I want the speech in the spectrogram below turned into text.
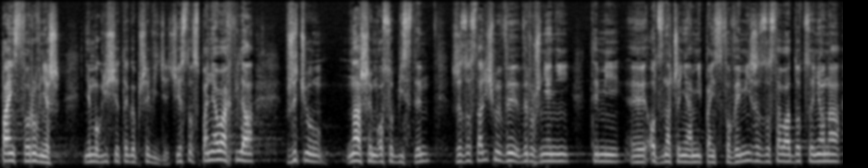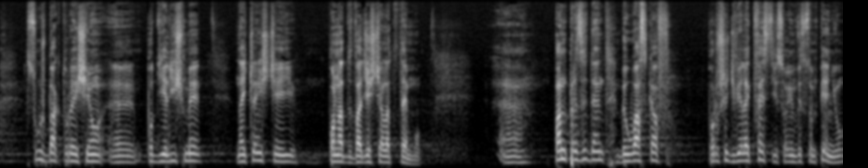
Państwo również nie mogliście tego przewidzieć. Jest to wspaniała chwila w życiu naszym osobistym, że zostaliśmy wy, wyróżnieni tymi e, odznaczeniami państwowymi, że została doceniona służba, której się e, podjęliśmy najczęściej ponad 20 lat temu. E, pan prezydent był łaskaw poruszyć wiele kwestii w swoim wystąpieniu.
